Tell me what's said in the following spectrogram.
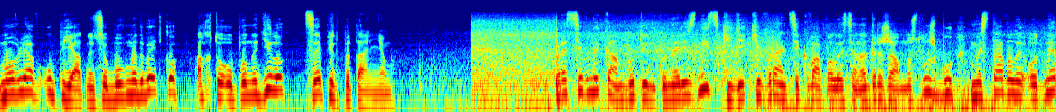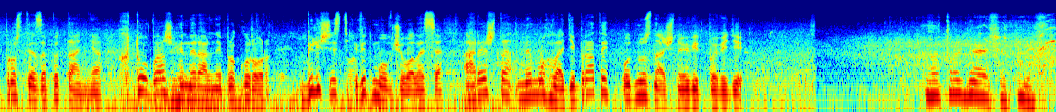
Мовляв, у п'ятницю був Медведько, а хто у понеділок – це під питанням. Працівникам будинку на Різницькій, які вранці квапилися на державну службу, ми ставили одне просте запитання: хто ваш генеральний прокурор? Більшість відмовчувалася, а решта не могла дібрати однозначної відповіді. затрудняюсь ответить.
